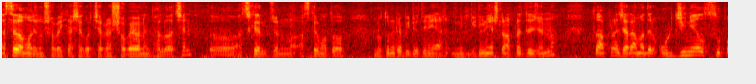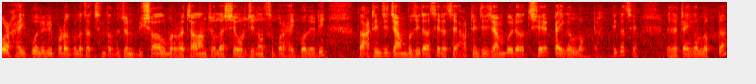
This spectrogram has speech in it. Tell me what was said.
আসসালামু আলাইকুম সবাইকে, আশা করছি আপনারা সবাই অনেক ভালো আছেন। তো আজকের জন্য, আজকের মতো নতুন একটা ভিডিওতে নিয়ে আস- ভিডিও নিয়ে আসলাম আপনাদের জন্য। তো আপনারা যারা আমাদের অরিজিনাল সুপার হাই কোয়ালিটির প্রোডাক্টগুলো চাচ্ছেন, তাদের জন্য বিশাল বড় একটা চালান চলে আসছে অরিজিনাল সুপার হাই কোয়ালিটি তো আট ইঞ্চি জাম্বো যেটা আছে, এটা হচ্ছে আট ইঞ্চি জাম্বো এটা হচ্ছে টাইগার লকটা ঠিক আছে? এটা টাইগার লকটা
